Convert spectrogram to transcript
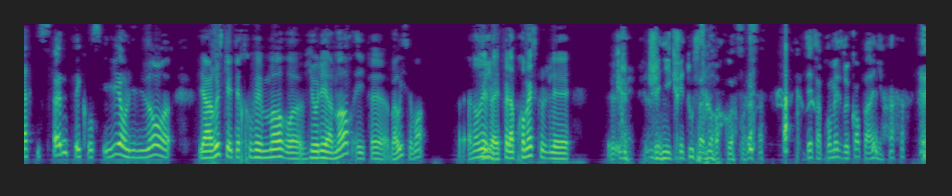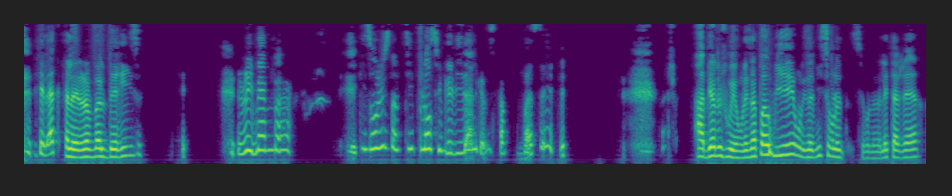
Garrison, ses conseillers, en lui disant, euh, il y a un Russe qui a été retrouvé mort, euh, violé à mort, et il fait, bah oui, c'est moi. Attendez, Oui. j'avais fait la promesse que je l'ai. Euh, J'ai niqué tout sa mort, quoi. Voilà. C'était sa promesse de campagne. Et là, t'as les Rumbleberries. Remember! Ils ont juste un petit plan subliminal comme ça pour passer. Ah, bien le joué. On les a pas oubliés, on les a mis sur le, sur le- l'étagère.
